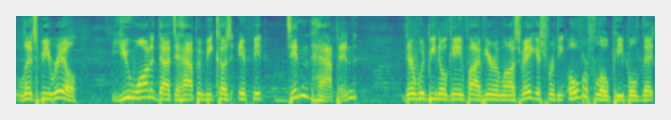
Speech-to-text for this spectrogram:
let's be real, you wanted that to happen because if it didn't happen, there would be no Game Five here in Las Vegas for the overflow people that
